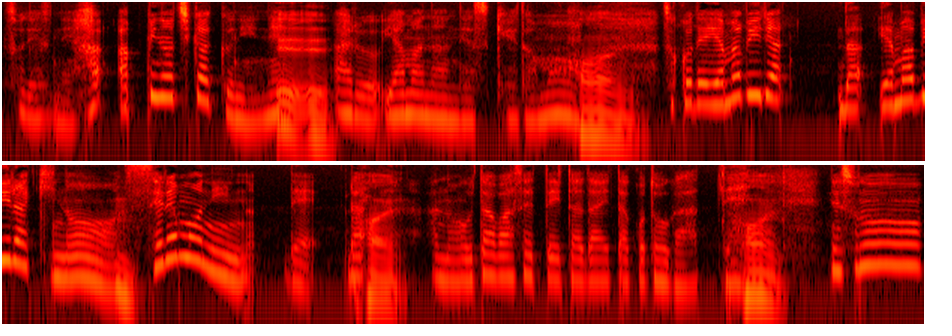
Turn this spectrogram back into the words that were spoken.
そうですねはアッピの近くにね、ええある山なんですけれども、はい。そこで山びらだ山開きうん。のセレモニーで、らはい。あの歌わせていただいたことがあって、はい。でその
